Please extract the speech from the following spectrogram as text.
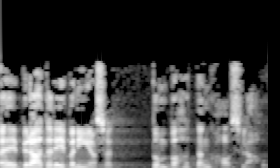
اے برادر بنی اسد، تم بہت تنگ حوصلہ ہو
